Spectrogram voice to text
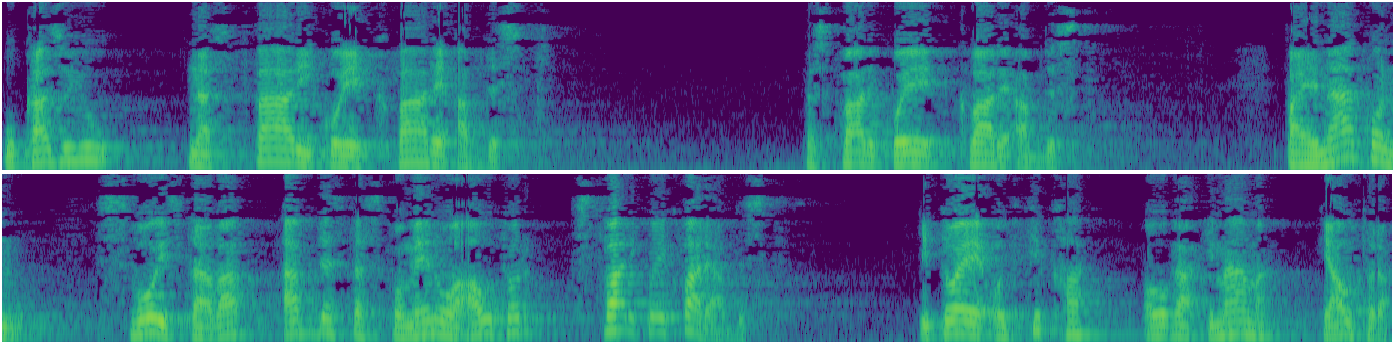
ukazuju na stvari koje kvare abdest. Na stvari koje kvare abdest. Pa je nakon svojstava abdesta spomenuo autor stvari koje kvare abdest. I to je od fikha ovoga imama i autora.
